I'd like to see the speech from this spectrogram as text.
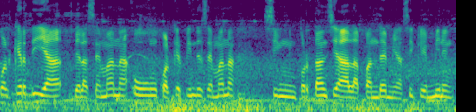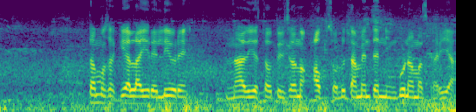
cualquier día de la semana o cualquier fin de semana sin importancia a la pandemia. Así que miren, estamos aquí al aire libre, nadie está utilizando absolutamente ninguna mascarilla.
